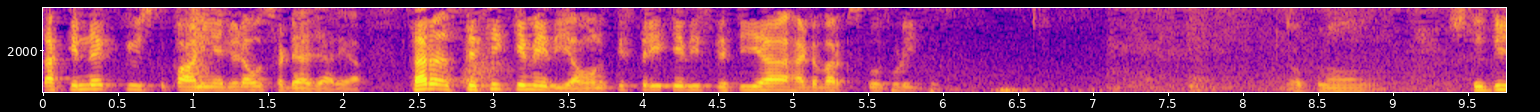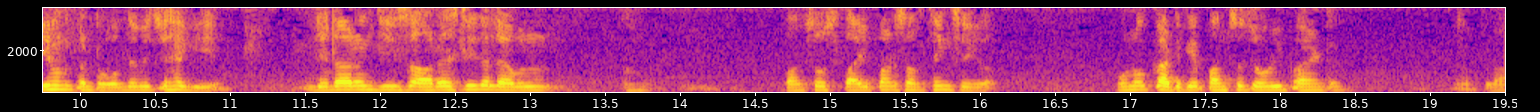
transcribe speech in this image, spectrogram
ਤਾਂ ਕਿੰਨੇ ਕਿਊਸਕ ਪਾਣੀ ਆ ਜਿਹੜਾ ਉਹ ਛੱਡਿਆ ਜਾ ਰਿਹਾ। ਸਰ ਸਥਿਤੀ ਕਿਵੇਂ ਦੀ ਆ? ਹੁਣ ਕਿਸ ਤਰੀਕੇ ਦੀ ਸਥਿਤੀ ਆ? ਹੈੱਡ ਵਰਕਸ ਤੋਂ ਥੋੜੀ ਆਪਣਾ ਸਥਿਤੀ ਹੁਣ ਕੰਟਰੋਲ ਦੇ ਵਿੱਚ ਹੈਗੀ ਹੈ। ਜਿਹੜਾ ਰਣਜੀਤ ਆਰਐਸਡੀ ਦਾ ਲੈਵਲ 527 ਪੁਆਇੰਟ ਸਮਥਿੰਗ ਸੀਗਾ, ਉਹਨੂੰ ਘਟ ਕੇ 524 ਪੁਆਇੰਟ ਆਪਣਾ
